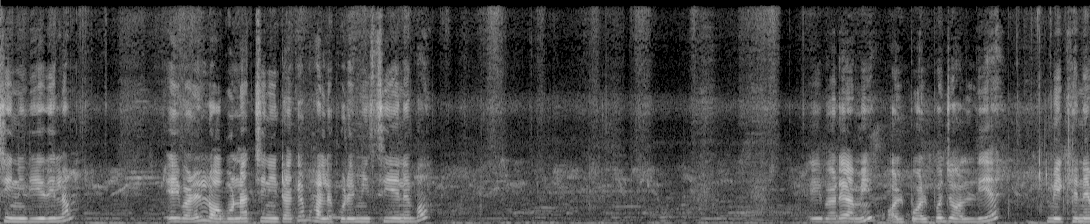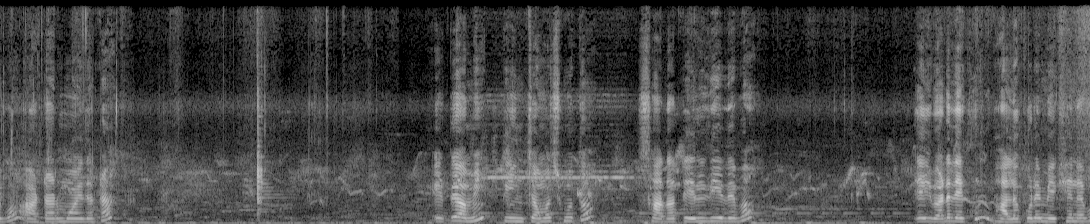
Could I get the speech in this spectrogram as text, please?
চিনি দিয়ে দিলাম। এইবারে লবণ আর চিনিটাকে ভালো করে মিশিয়ে নেব। এইবারে আমি অল্প অল্প জল দিয়ে মেখে নেব আটার ময়দাটা। এতে আমি তিন চামচ মতো সাদা তেল দিয়ে দেব। এইবারে দেখুন ভালো করে মেখে নেব।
